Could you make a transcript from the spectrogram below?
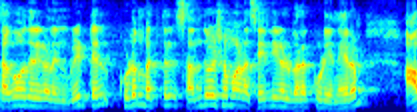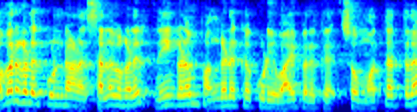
சகோதரிகளின் வீட்டில் குடும்பத்தில் சந்தோஷமான செய்திகள் வரக்கூடிய நேரம் அவர்களுக்கு உண்டான செலவுகளில் நீங்களும் பங்கெடுக்கக்கூடிய வாய்ப்பு இருக்குது ஸோ மொத்தத்தில்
